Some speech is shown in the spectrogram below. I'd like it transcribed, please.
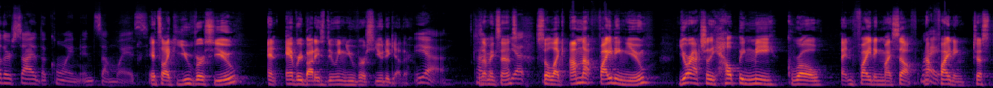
other side of the coin in some ways. it's like you versus you and everybody's doing you versus you together. Yeah. Does that make sense? Yeah. So like I'm not fighting you. You're actually helping me grow and fighting myself. Right. Not fighting, just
